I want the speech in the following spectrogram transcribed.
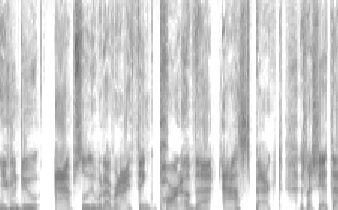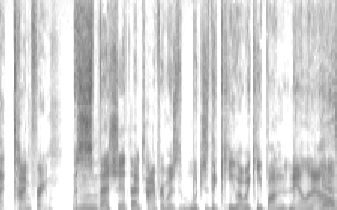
you can do absolutely whatever and i think part of that aspect especially at that time frame Mhm. especially at that time frame was which is the key why we keep on nailing it home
